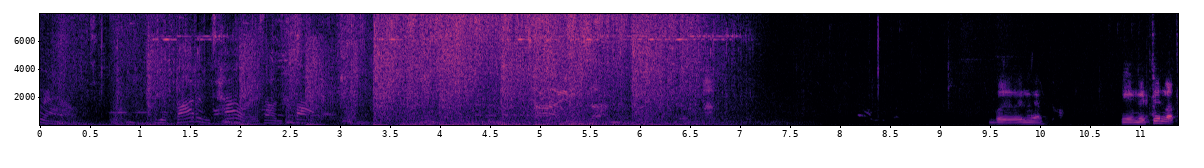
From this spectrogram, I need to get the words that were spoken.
ground. Your bottom tower is on fire. Time's up. เบิร์นกันหิวไม่ขึ้นหรอก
